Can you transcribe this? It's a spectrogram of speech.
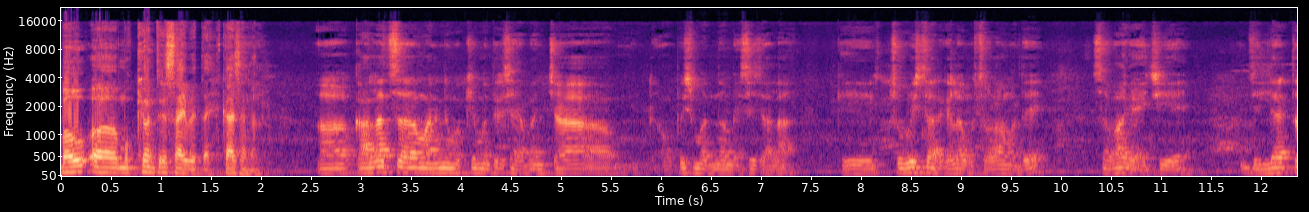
भाऊ मुख्यमंत्री साहेब येत आहे काय सांगाल? कालच माननीय मुख्यमंत्री साहेबांच्या ऑफिसमधनं मेसेज आला की चोवीस तारखेला भुसावळामध्ये सभा घ्यायची आहे. जिल्ह्यात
